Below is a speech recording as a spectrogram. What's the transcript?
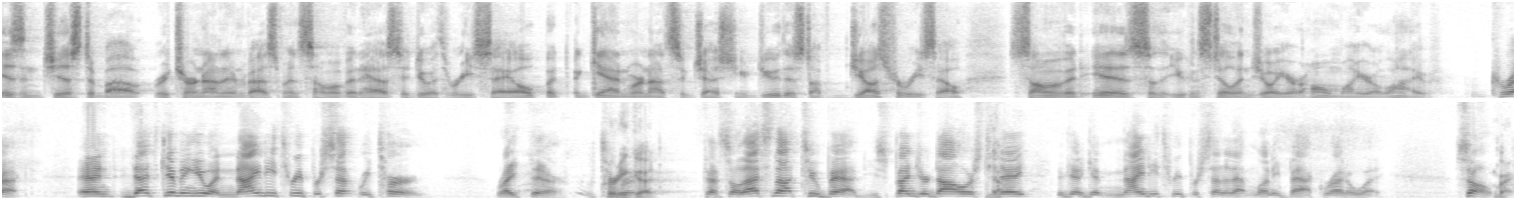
isn't just about return on investment. Some of it has to do with resale. But again, we're not suggesting you do this stuff just for resale. Some of it is so that you can still enjoy your home while you're alive. Correct. And that's giving you a 93% return right there. Pretty good. So that's not too bad. You spend your dollars today, you're going to get 93% of that money back right away. So, Right.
